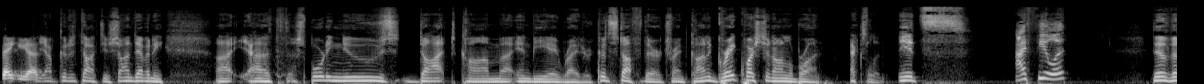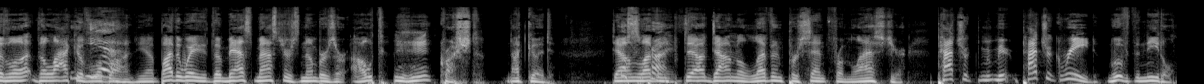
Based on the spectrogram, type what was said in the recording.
Thank you, guys. Yep, good to talk to you. Sean Deveney, uh, uh, sportingnews.com, uh, NBA writer. Good stuff there, Trent Con. Great question on LeBron. Excellent. It's, I feel it. The, the, the lack of yeah. LeBron. Yeah. By the way, the mass Masters numbers are out. Mm-hmm. Crushed. Not good. Down no 11, down, down 11% from last year. Patrick, Patrick Reed moved the needle.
